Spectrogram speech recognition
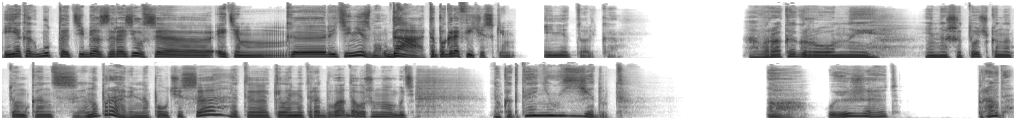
И я как будто от тебя заразился этим... К ретинизмам? Да, топографическим. И не только. А враг огромный, и наша точка на том конце. Ну, правильно, полчаса, это километра два должно быть. Но когда они уедут? А, уезжают. Правда?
